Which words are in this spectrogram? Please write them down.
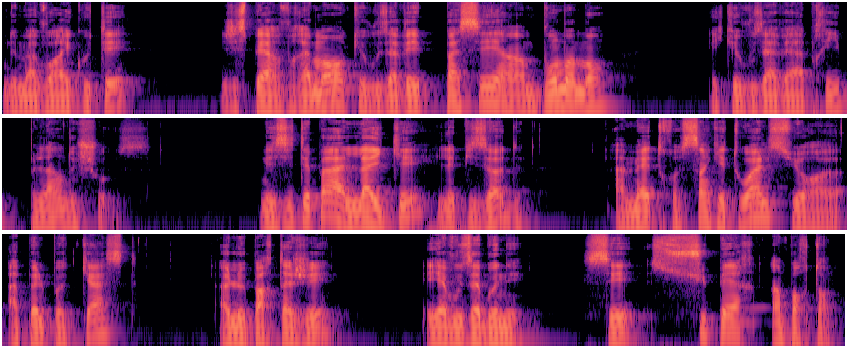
de m'avoir écouté. J'espère vraiment que vous avez passé un bon moment et que vous avez appris plein de choses. N'hésitez pas à liker l'épisode à mettre 5 étoiles sur euh, Apple Podcast, à le partager et à vous abonner. C'est super important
